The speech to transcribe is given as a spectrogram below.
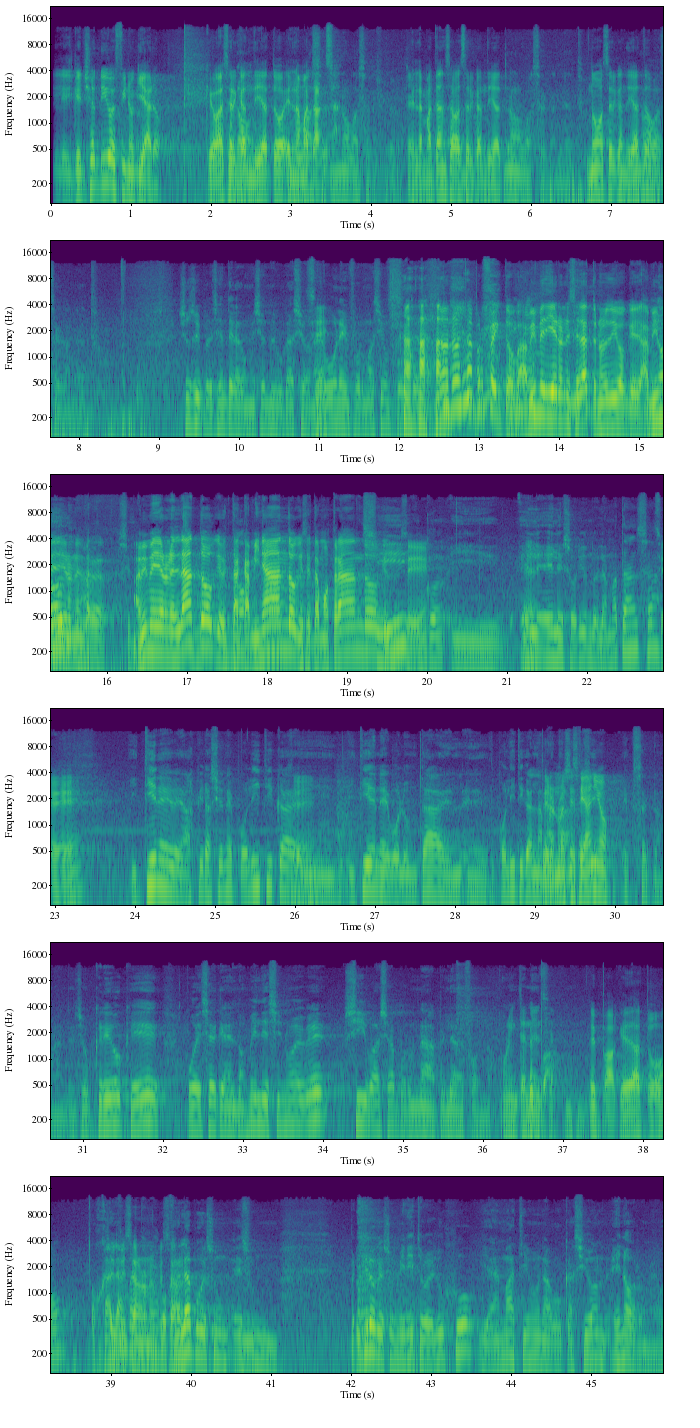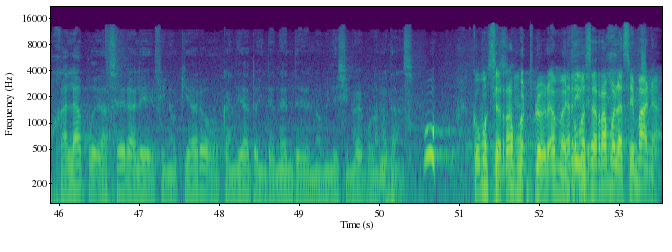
El que yo digo es Finocchiaro, que va a ser No, candidato en no La ser- Matanza. no va a ser. En La Matanza va a ser candidato. No va a ser candidato. ¿No va a ser candidato? No va a ser candidato. Yo soy presidente de la Comisión de Educación. Sí. Alguna información puedo tener. No, no, está perfecto. A mí me dieron ese dato, no digo que a mí me dieron el a dato. ver, sí. A mí me dieron el dato que está caminando, que se está mostrando, Sí, que con- y él, él es oriundo de La Matanza sí. Y tiene aspiraciones políticas Sí. y, y tiene voluntad en- eh, política en La ¿Pero no es este sí, año? Exactamente. Yo creo que puede ser que en el 2019 sí vaya por una pelea de fondo. Una intendencia. Epa, epa, qué dato. Ojalá. Se empezaron, empezaron. Ojalá porque es un, es un- primero que es un ministro de lujo y además tiene una vocación enorme. Ojalá pueda ser Ale Finocchiaro candidato a intendente del 2019 por La Matanza. ¿Cómo cerramos el programa? ¿Cómo cerramos la semana?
